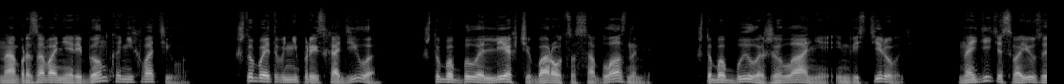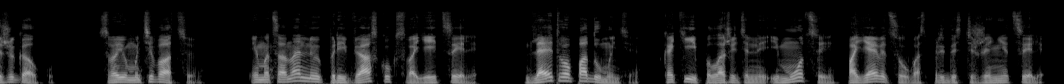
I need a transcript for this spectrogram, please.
на образование ребенка не хватило. Чтобы этого не происходило, чтобы было легче бороться с соблазнами, чтобы было желание инвестировать, найдите свою зажигалку, свою мотивацию, эмоциональную привязку к своей цели. Для этого подумайте, какие положительные эмоции появятся у вас при достижении цели.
